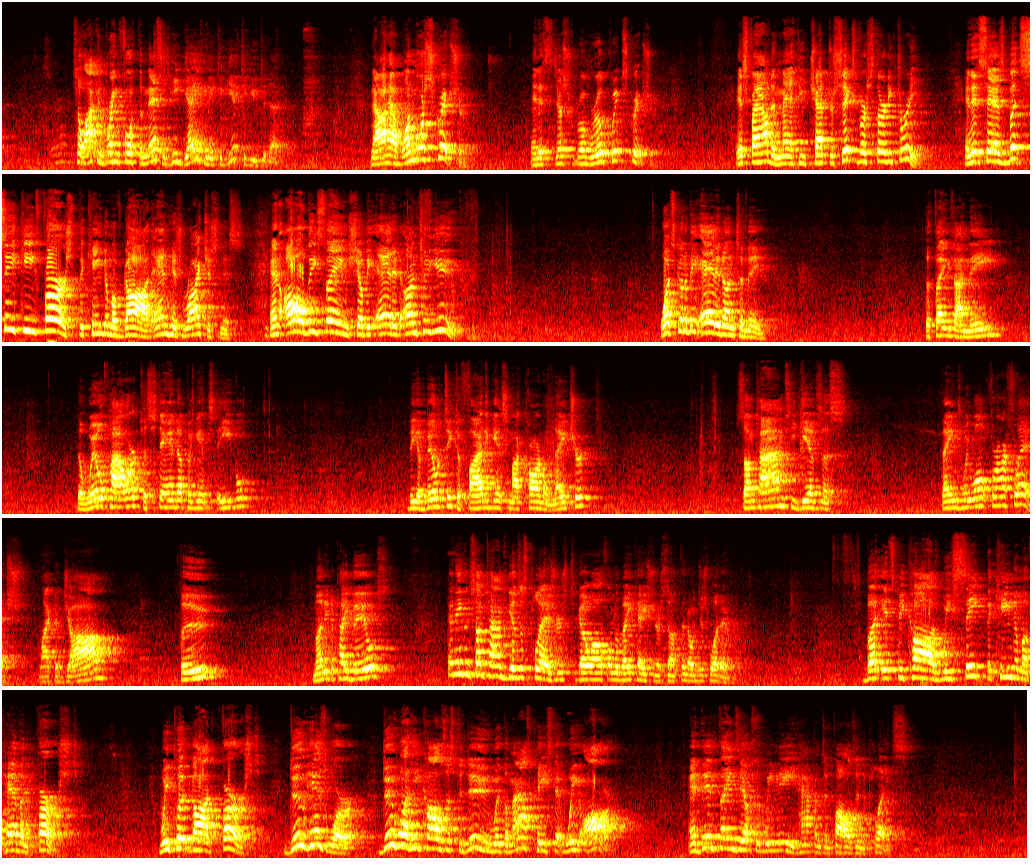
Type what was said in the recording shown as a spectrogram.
So I can bring forth the message he gave me to give to you today. Now I have one more scripture and it's just a real quick scripture. It's found in Matthew chapter 6, verse 33. And it says, But seek ye first the kingdom of God and his righteousness, and all these things shall be added unto you. What's going to be added unto me? The things I need, the willpower to stand up against evil, the ability to fight against my carnal nature. Sometimes He gives us things we want for our flesh, like a job, food, money to pay bills, and even sometimes gives us pleasures to go off on a vacation or something or just whatever. But it's because we seek the kingdom of heaven first. We put God first do His work, do what He calls us to do with the mouthpiece that we are. And then things else that we need happens and falls into place.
